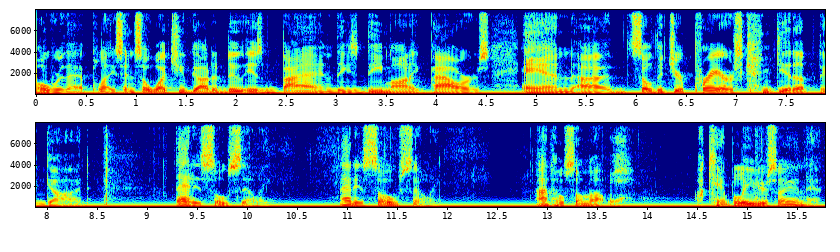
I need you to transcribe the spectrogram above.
over that place. And so, what you've got to do is bind these demonic powers, and uh, so that your prayers can get up to God. That is so silly. That is so silly. I know somebody, oh, I can't believe you're saying that.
